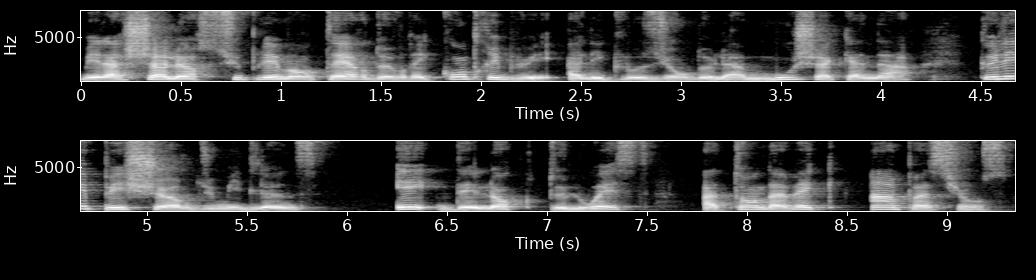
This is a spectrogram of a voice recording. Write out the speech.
mais la chaleur supplémentaire devrait contribuer à l'éclosion de la mouche à canard que les pêcheurs du Midlands et des lochs de l'Ouest attendent avec impatience.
